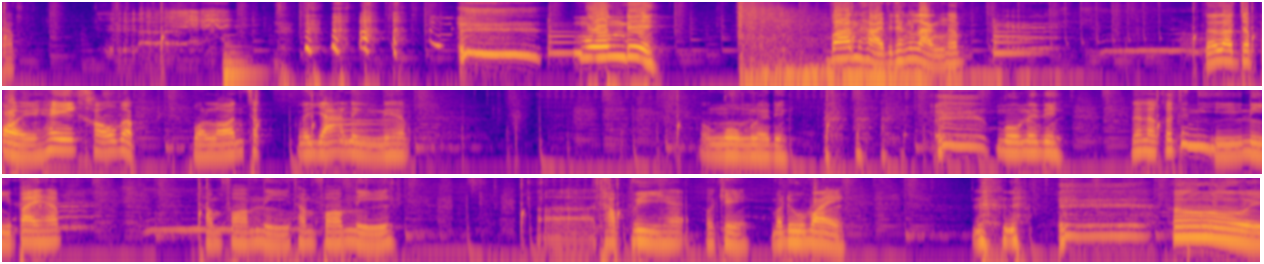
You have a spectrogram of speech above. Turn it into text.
ครับ งงดิ บ้านหายไปทั้งหลังครับ แล้วเราจะปล่อยให้เขาแบบหัวร้อนสักระยะหนึ่งนะครับ งงเลยดิ งงเลยดิ แล้วเราก็จะหนีหนีไปครับทำฟอร์มหนีทำฟอร์มหนีทับวีฮะ โอเค มาดูใหม่ โอ้ย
